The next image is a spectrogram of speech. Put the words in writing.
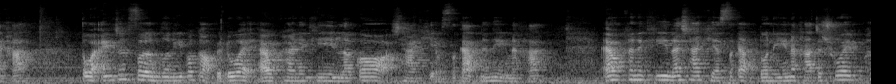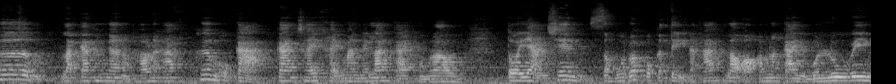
นะคะ ตัว Angel Firm ตัวนี้ประกอบไปด้วยแอลคาเนทีนแล้วก็ชาเขียวสกัดนั่นเองนะคะแอลคาเนทีนและชาเขียวสกัดตัวนี้นะคะ จะช่วยเพิ่มหลักการทำงานของเขานะคะ เพิ่มโอกาสการใช้ไขมันในร่างกายของเรา ตัวอย่างเช่น สมมุติว่าปกตินะคะ เราออกกำลังกายอยู่บนลู่วิ่ง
